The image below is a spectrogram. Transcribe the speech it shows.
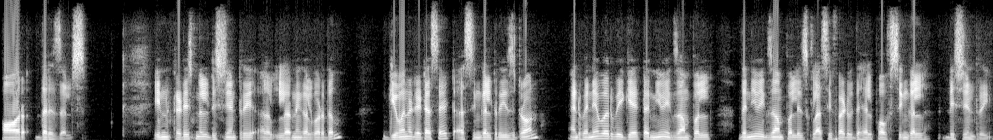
or the results. In traditional decision tree uh, learning algorithm, given a data set, a single tree is drawn and whenever we get a new example, the new example is classified with the help of single decision tree.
